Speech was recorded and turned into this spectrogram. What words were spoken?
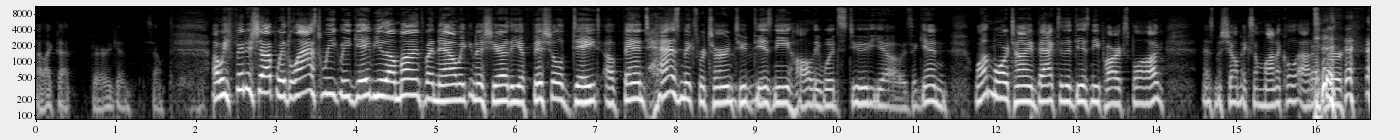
I like that. Very good. So, uh, we finish up with last week we gave you the month, but now we can share the official date of Fantasmic's return to Disney Hollywood Studios. Again, one more time back to the Disney Parks blog as Michelle makes a monocle out of her.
